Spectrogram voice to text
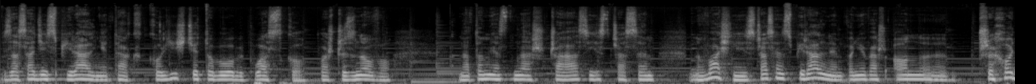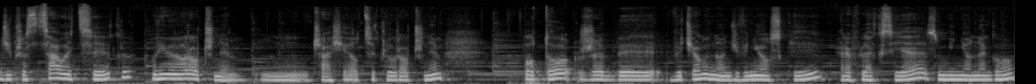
w zasadzie spiralnie, tak. Koliście to byłoby płasko, płaszczyznowo. Natomiast nasz czas jest czasem, no właśnie, jest czasem spiralnym, ponieważ on y, przechodzi przez cały cykl. Mówimy o rocznym mm, czasie, o cyklu rocznym, po to, żeby wyciągnąć wnioski, refleksje z minionego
